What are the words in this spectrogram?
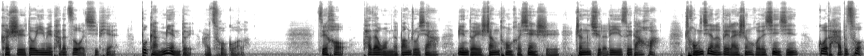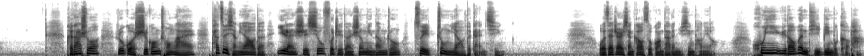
可是都因为她的自我欺骗，不敢面对而错过了。最后，她在我们的帮助下，面对伤痛和现实，争取了利益最大化，重建了未来生活的信心，过得还不错。可他说，如果时光重来，他最想要的依然是修复这段生命当中最重要的感情。我在这儿想告诉广大的女性朋友，婚姻遇到问题并不可怕，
